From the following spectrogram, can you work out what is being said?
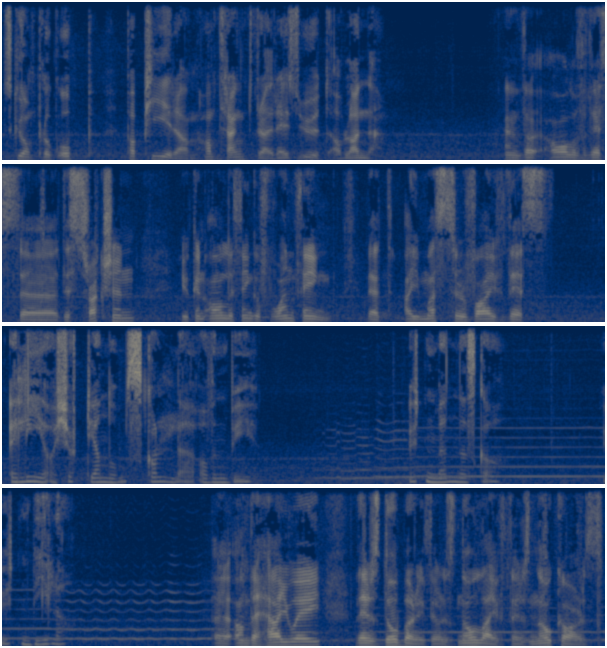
skulle han plukke opp papirene han trengte for å reise ut av landet. And the, all of this uh, destruction, you can only think of one thing, that I must survive this. Elia kjørte gjennom skallet av en by. Uten mennesker. Uten biler. Uh, on the highway, there's nobody, there's no life, there's no cars.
